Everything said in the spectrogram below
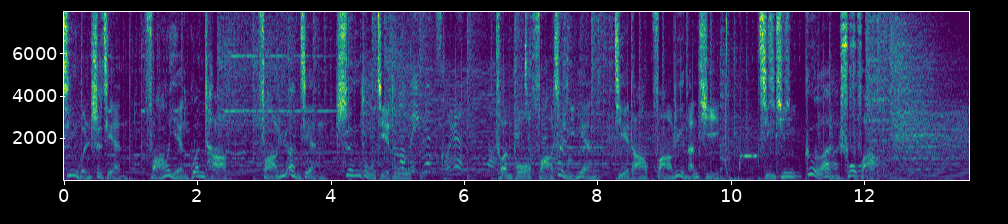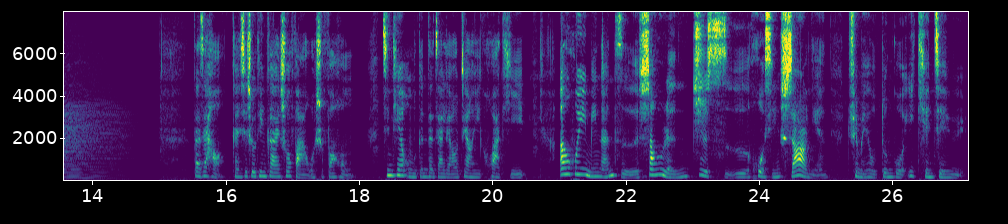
新闻事件，法眼观察，法律案件深度解读，传播法治理念，解答法律难题，请听个案说法。大家好，感谢收听个案说法，我是方红。今天我们跟大家聊这样一个话题：安徽一名男子伤人致死，获刑十二年，却没有蹲过一天监狱。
